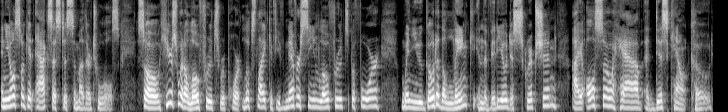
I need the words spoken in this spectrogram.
And you also get access to some other tools. So here's what a low fruits report looks like. If you've never seen low fruits before, when you go to the link in the video description, I also have a discount code.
